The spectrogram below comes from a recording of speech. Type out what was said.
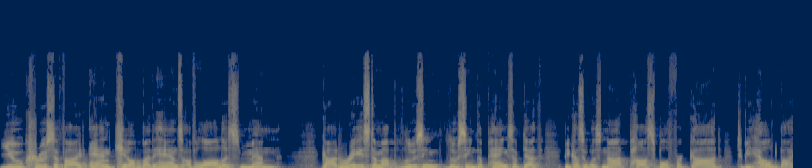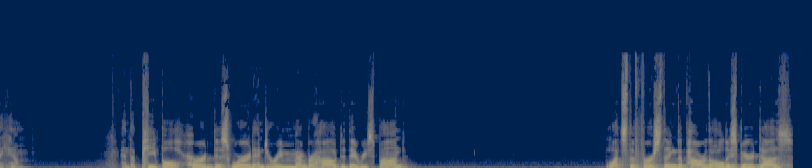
you crucified and killed by the hands of lawless men. God raised him up, losing, loosing the pangs of death, because it was not possible for God to be held by him. And the people heard this word, and do you remember how did they respond? What's the first thing the power of the Holy Spirit does?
